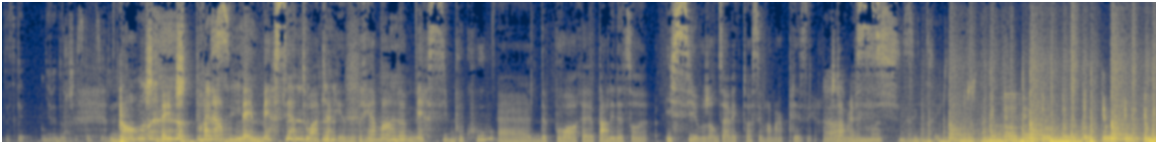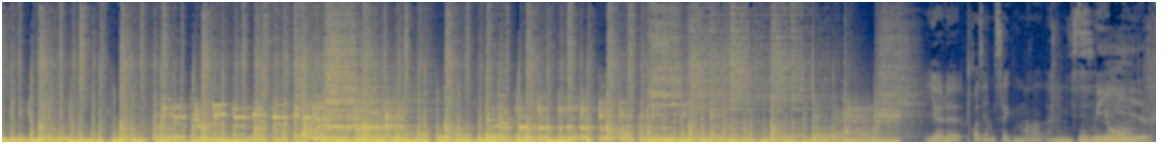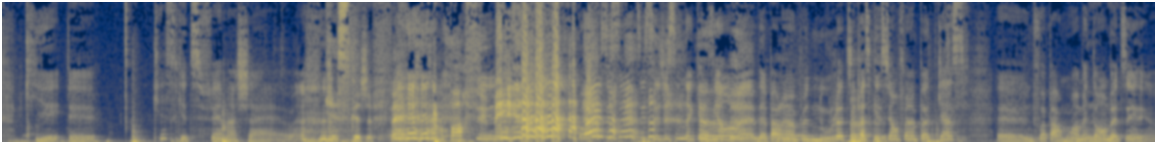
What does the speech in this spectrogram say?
Est-ce qu'il y avait d'autres choses que tu voulais? Non, je, ben, je- premièrement, Merci. ben, merci à toi, Karine. Vraiment, là, merci beaucoup euh, de pouvoir euh, parler de ça ici aujourd'hui avec toi. C'est vraiment un plaisir. je te Ah, remercie. moi aussi, c'est très cool. Troisième segment à l'émission Oui. qui est euh, Qu'est-ce que tu fais, ma chère? Qu'est-ce que je fais à part fumer? Ouais, c'est ça, tu sais, c'est juste une occasion euh, de parler un peu de nous, là, tu sais, parce que si on fait un podcast euh, une fois par mois, mettons, ben, tu sais, euh,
